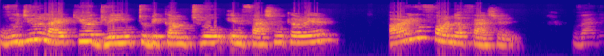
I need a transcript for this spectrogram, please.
Would you like your dream to become true in fashion career? Are you fond of fashion? Whether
